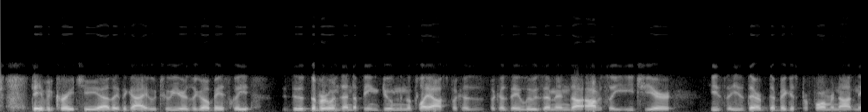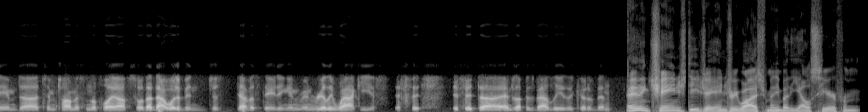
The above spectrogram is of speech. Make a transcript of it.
David Krejci, uh, the, the guy who two years ago basically the, the Bruins end up being doomed in the playoffs because because they lose him, and uh, obviously each year he's he's their their biggest performer, not named uh, Tim Thomas in the playoffs. So that that would have been just devastating and, and really wacky if if it, if it uh, ended up as badly as it could have been. Anything changed, DJ, injury wise, from anybody else here from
